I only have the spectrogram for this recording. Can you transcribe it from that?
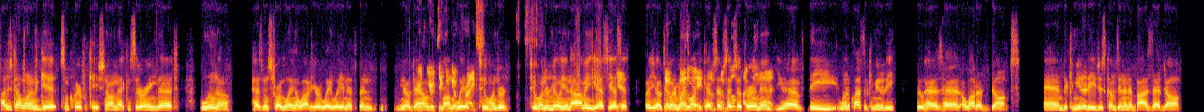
I just kind of wanted to get some clarification on that, considering that Luna has been struggling a lot here lately, and it's been you know down you're, you're probably 200, 200 million. I mean, yes, yes, yeah. yes. But you know, two hundred million market way, cap, um, etc., etc. And then add. you have the Luna Classic community, who has had a lot of dumps, and the community just comes in and buys that dump,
